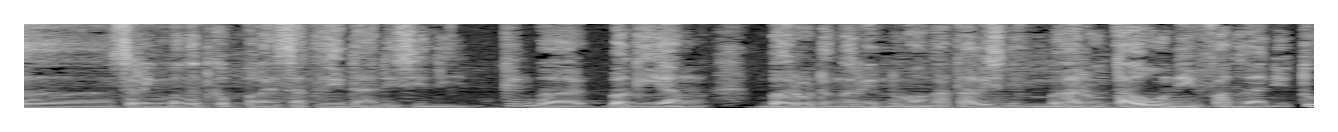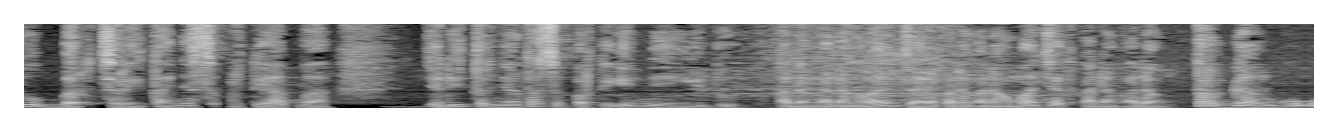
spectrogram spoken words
uh, sering banget kepleset lidah di sini. Mungkin bagi yang baru dengerin ruang katalis nih, baru tahu nih Fadlan itu berceritanya seperti apa. Jadi ternyata seperti ini gitu. Kadang-kadang lancar, kadang-kadang macet, kadang-kadang terganggu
